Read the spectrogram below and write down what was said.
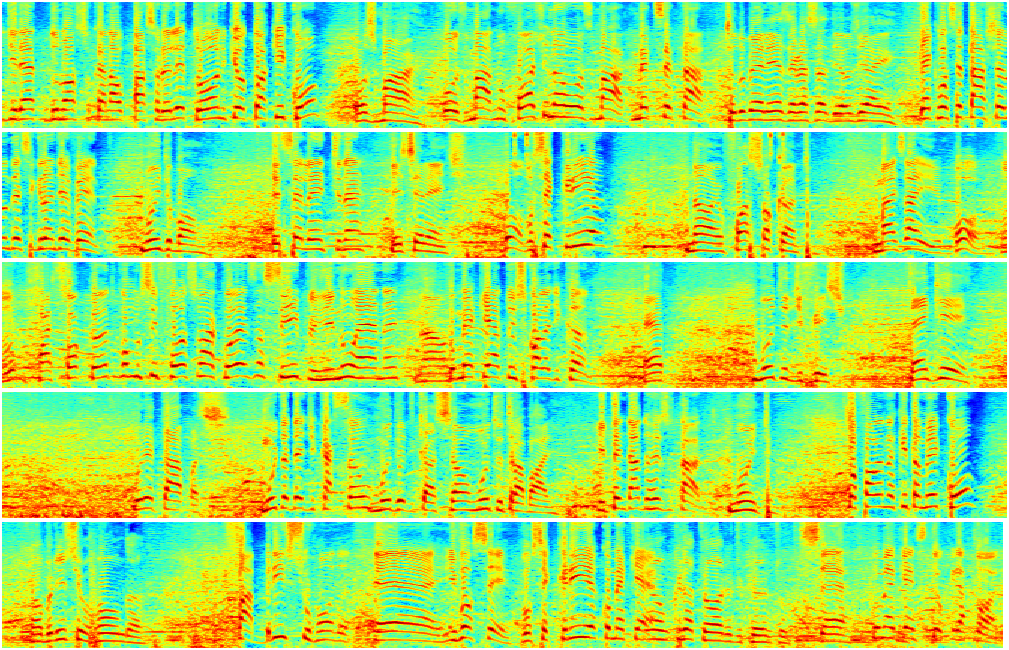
direto do nosso canal Pássaro Eletrônico. Eu tô aqui com Osmar. Osmar. Não foge não, Osmar. Como é que você tá? Tudo beleza, graças a Deus. E aí? O que é que você tá achando desse grande evento? Muito bom. Excelente, né? Excelente. Bom, você cria, Não, eu faço só canto. mas aí, pô, faz só canto como se fosse uma coisa simples e não é, né? Não, Como não é que é a tua escola de canto? É muito difícil. Tem que por etapas. Muita dedicação Muita dedicação, muito trabalho. E tem dado resultado. Muito. Tô falando aqui também com Fabrício Honda Fabrício Ronda. É, e você? Você cria, como é que é? é um criatório de canto. Certo. Como é que é esse teu criatório?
